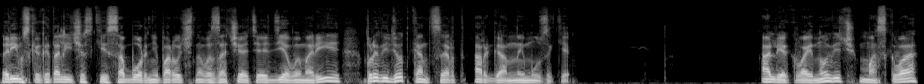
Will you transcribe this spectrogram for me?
Римско-католическая католический собор непорочного зачатия Девы Марии проведет концерт органной музыки. Олег Войнович, Москва,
